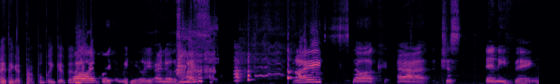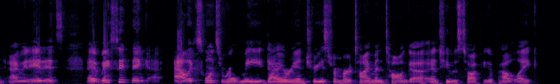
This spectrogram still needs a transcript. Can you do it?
I think I'd probably give in. Well, I'd break immediately. I know this. I, I suck at just anything. I mean, it, it's it makes me think. Alex once read me diary entries from her time in Tonga, and she was talking about like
